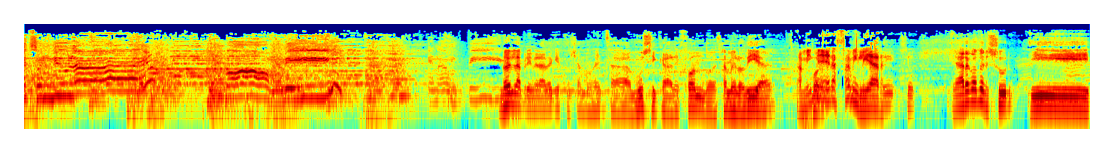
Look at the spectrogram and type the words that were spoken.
It's a new No es la primera vez que escuchamos esta música de fondo, esta melodía. A mí Por- me era familiar. Sí, sí. Es algo del sur y,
